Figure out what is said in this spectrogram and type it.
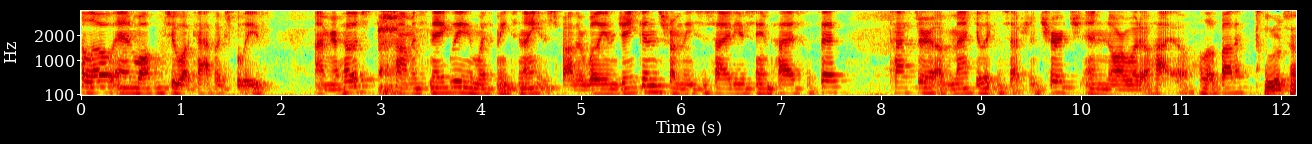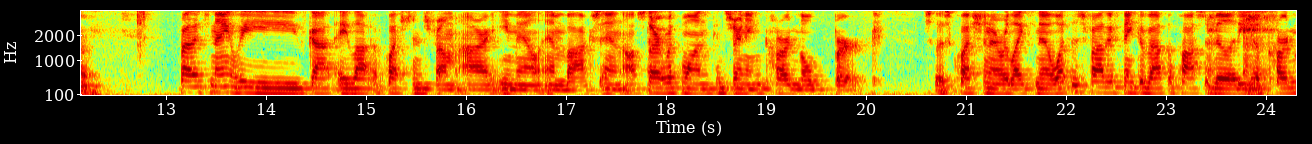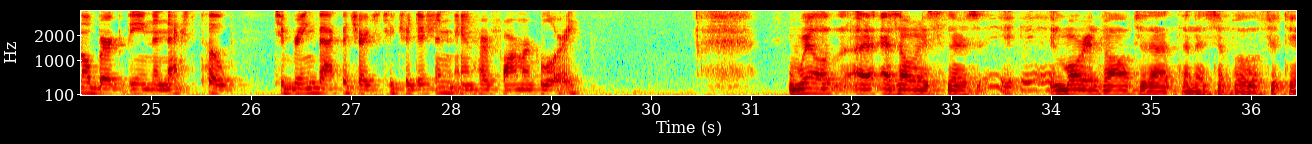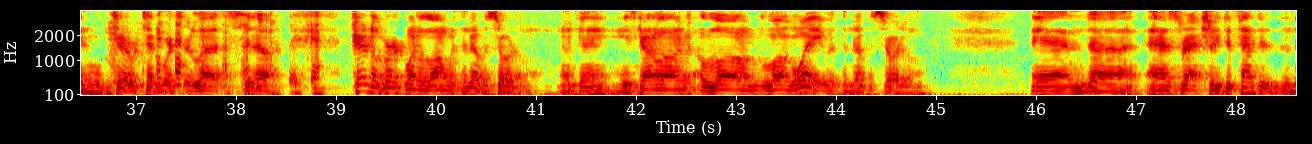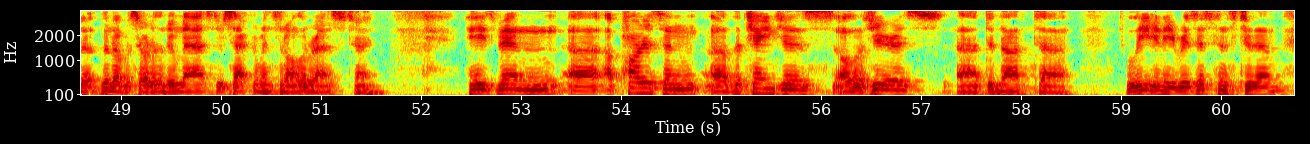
Hello and welcome to What Catholics Believe. I'm your host, Thomas Nagley, and with me tonight is Father William Jenkins from the Society of St. Pius V, pastor of Immaculate Conception Church in Norwood, Ohio. Hello, Father. Hello, Tom. Father, tonight we've got a lot of questions from our email inbox, and I'll start with one concerning Cardinal Burke. So, this questioner would like to know what does Father think about the possibility of Cardinal Burke being the next Pope to bring back the Church to tradition and her former glory? Well, uh, as always, there's uh, more involved to that than a simple 15 or 10 words or less, you know. Okay. Cardinal Burke went along with the Novus Ordo, okay? He's gone along a long, long way with the Novus Ordo and uh, has actually defended the, the Novus Ordo, the new Mass, new sacraments, and all the rest, right? He's been uh, a partisan of the changes all those years, uh, did not uh, lead any resistance to them.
